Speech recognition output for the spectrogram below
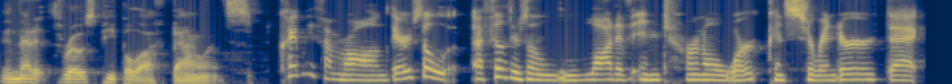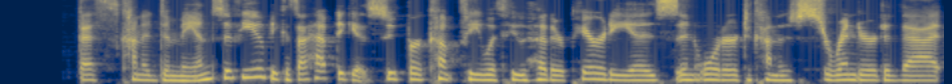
in that it throws people off balance correct me if I'm wrong. There's a, I feel like there's a lot of internal work and surrender that that's kind of demands of you because I have to get super comfy with who Heather Parady is in order to kind of surrender to that,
